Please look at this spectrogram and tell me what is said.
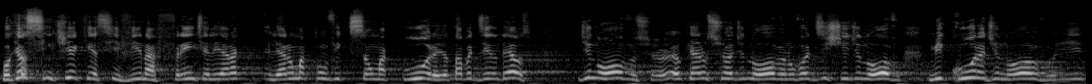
Porque eu sentia que esse vir na frente, ele era, ele era uma convicção, uma cura. E eu estava dizendo, Deus, de novo, eu quero o Senhor de novo, eu não vou desistir de novo, me cura de novo. E,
